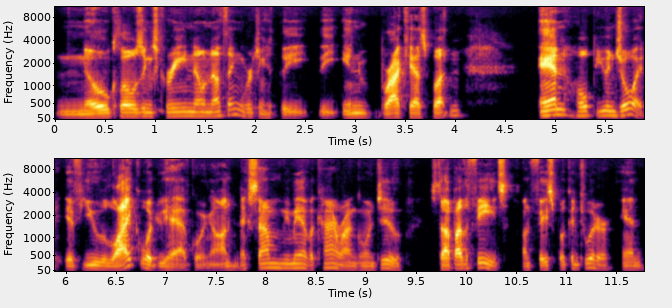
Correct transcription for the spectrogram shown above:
No closing screen, no nothing. We're going to hit the the in broadcast button and hope you enjoyed. If you like what you have going on, next time we may have a Chiron going too stop by the feeds on Facebook and Twitter and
